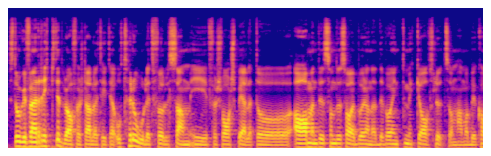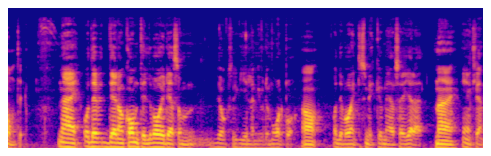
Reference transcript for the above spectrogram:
stod ju för en riktigt bra första halvlek tyckte jag. Otroligt följsam i försvarsspelet och ja men det som du sa i början där, det var inte mycket avslut som Hammarby kom till. Nej, och det, det de kom till det var ju det som också Gillen gjorde mål på. Ja, Och det var inte så mycket mer att säga där nej. egentligen.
